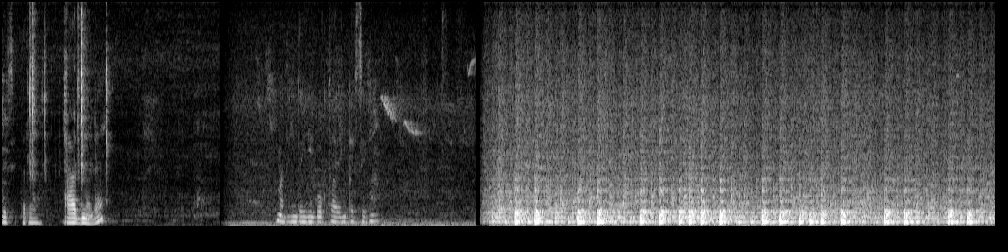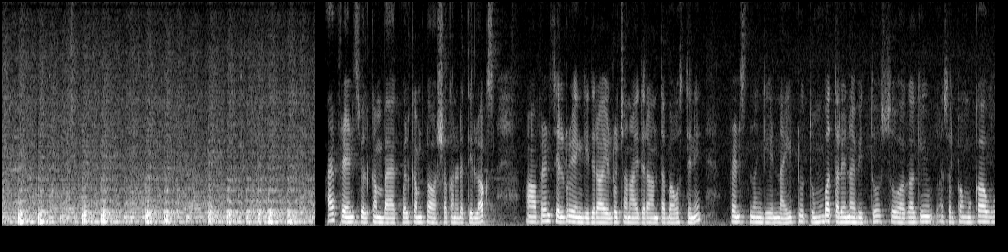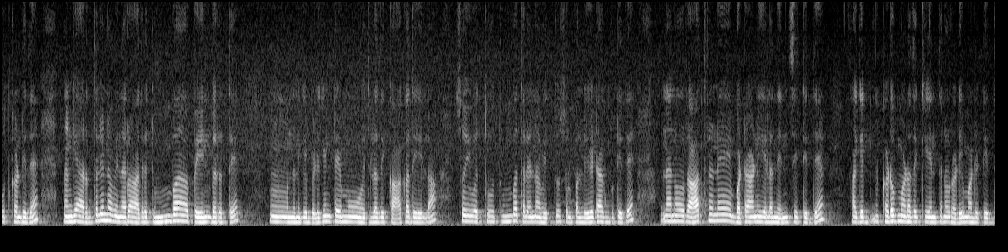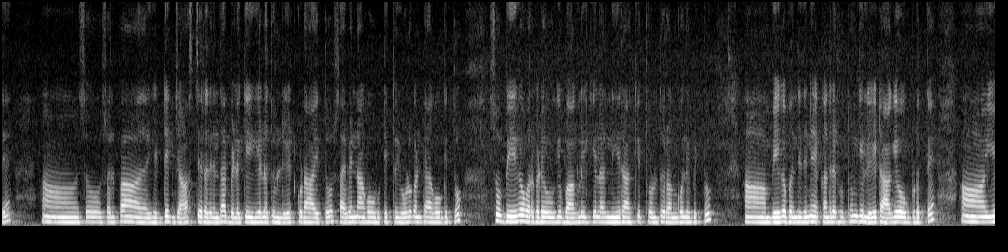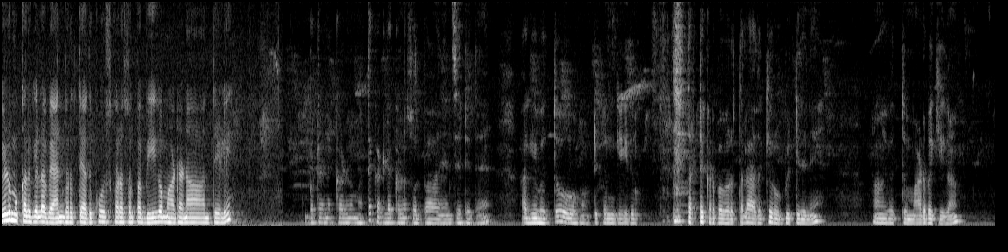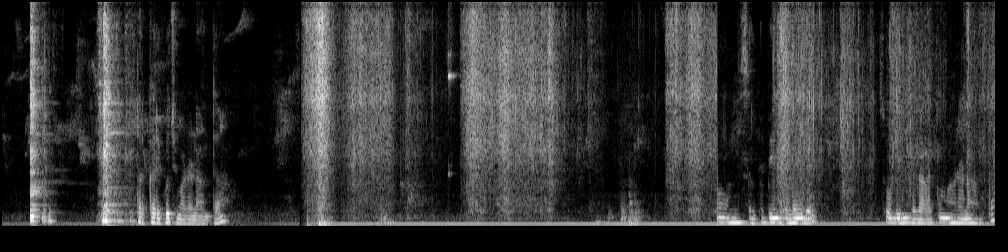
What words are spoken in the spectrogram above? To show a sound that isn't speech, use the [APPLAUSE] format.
ಬಿಸಿ ಥರ ಆದಮೇಲೆ ಮನೆಯಿಂದ ಈಗ ಹೋಗ್ತಾ ಇದ್ದೀನಿ ಡ್ರೆಸ್ಸಿಗೆ hi friends welcome back welcome to Asha Kannada ತಿಲಾಕ್ಸ್ friends ಎಲ್ಲರೂ ಹೆಂಗಿದ್ದೀರಾ? ಎಲ್ಲರೂ ಚೆನ್ನಾಗಿದ್ದೀರಾ ಅಂತ ಭಾವಿಸ್ತೀನಿ. ಫ್ರೆಂಡ್ಸ್ ನನಗೆ ನೈಟು ತುಂಬ ತಲೆನೋವಿತ್ತು. ಸೊ ಹಾಗಾಗಿ ಸ್ವಲ್ಪ ಮುಖ ಊದ್ಕೊಂಡಿದೆ ನನಗೆ ಅರ್ಧಲೆ ನಾವು ಏನಾರು ಆದರೆ ತುಂಬ ಪೇಯ್ನ್ ಬರುತ್ತೆ. ನನಗೆ ಬೆಳಗಿನ ಟೈಮು ಎದ್ದೇಳೋದಕ್ಕೆ ಆಗೋದೇ ಇಲ್ಲ. ಸೊ ಇವತ್ತು ತುಂಬ ತಲೆನೋವಿತ್ತು. ಸ್ವಲ್ಪ ಲೇಟ್ ಆಗಿಬಿಟ್ಟಿದೆ. ನಾನು ರಾತ್ರಿಯೇ ಬಟಾಣಿ ಎಲ್ಲ ನೆನೆಸಿಟ್ಟಿದ್ದೆ. ಹಾಗೆ ಕಡುಬು ಮಾಡೋದಕ್ಕೆ ಅಂತಲೂ ರೆಡಿ ಮಾಡಿಟ್ಟಿದ್ದೆ. ಸೊ ಸ್ವಲ್ಪ ಹೆಡ್ಡೇಕ್ ಜಾಸ್ತಿ ಇರೋದ್ರಿಂದ ಬೆಳಗ್ಗೆ ಏಳೋದು ಲೇಟ್ ಕೂಡ ಆಯಿತು. ಸೆವೆನ್ ಆಗೋಗ್ಬಿಟ್ಟಿತ್ತು, ಏಳು ಗಂಟೆ ಆಗೋಗಿತ್ತು. ಸೊ ಬೇಗ ಹೊರಗಡೆ ಹೋಗಿ ಬಾಗಿಲಿಗೆಲ್ಲ ನೀರು ಹಾಕಿ ತೊಳೆದು ರಂಗೋಲಿ ಬಿಟ್ಟು ಬೇಗ ಬಂದಿದ್ದೀನಿ. ಯಾಕಂದರೆ ಋತುಂಗೆ ಲೇಟ್ ಆಗೇ ಹೋಗ್ಬಿಡುತ್ತೆ. ಏಳು ಮುಕ್ಕಾಲಿಗೆಲ್ಲ ವ್ಯಾನ್ ಬರುತ್ತೆ. ಅದಕ್ಕೋಸ್ಕರ ಸ್ವಲ್ಪ ಬೇಗ ಮಾಡೋಣ ಅಂಥೇಳಿ ಬಟಾಣಿ ಕಾಳು ಮತ್ತು ಕಡಲೆಕಾಳನ್ನ ಸ್ವಲ್ಪ ನೆನೆಸಿಟ್ಟಿದ್ದೆ ಹಾಗೆ ಇವತ್ತು ಟಿಫನ್ಗೆ ಇದು ತಟ್ಟೆ ಕಡಬ ಬರುತ್ತಲ್ಲ, ಅದಕ್ಕೆ ರುಬ್ಬಿಟ್ಟಿದ್ದೀನಿ. ಇವತ್ತು ಮಾಡಬೇಕೀಗ. ತರಕಾರಿ ಗೊಜ್ಜು ಮಾಡೋಣ ಅಂತ ಒಂದು ಸ್ವಲ್ಪ ಬೀನ್ಸ್ ಎಲ್ಲ ಇದೆ. ಸೊ ಬೀನ್ಸ್ ಎಲ್ಲ ಹಾಕಿ ಮಾಡೋಣ ಅಂತ.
